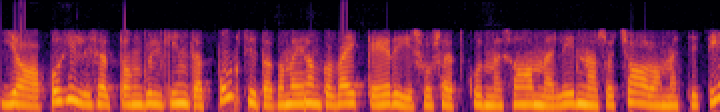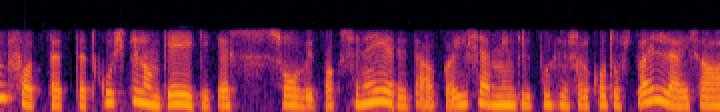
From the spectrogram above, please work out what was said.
jaa, põhiliselt on küll kindlad punktid, aga meil on ka väike erisus, et kui me saame linna sotsiaalametit infot, et, et kuskil on keegi, kes soovib vaktsineerida, aga ise mingil põhjusel kodust välja ei saa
